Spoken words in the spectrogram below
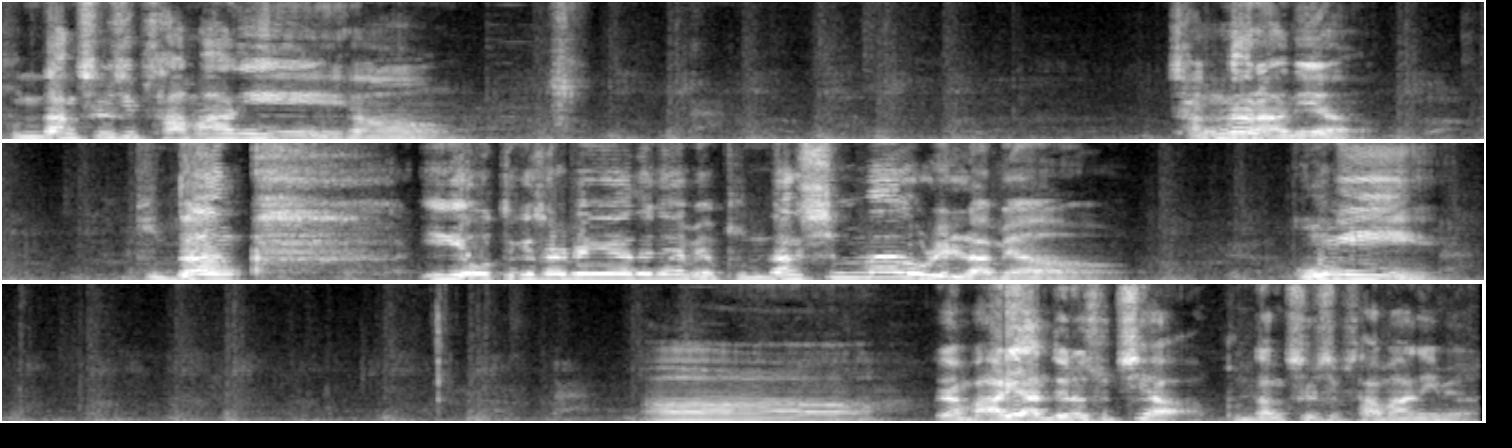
분당 74만이 형 장난 아니야. 분당 하, 이게 어떻게 설명해야 되냐면 분당 10만 올리려면 공이 아 그냥 말이 안 되는 수치야. 분당 74만이면.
